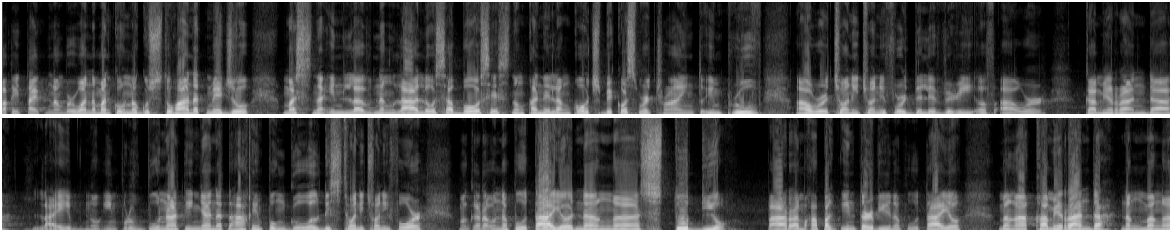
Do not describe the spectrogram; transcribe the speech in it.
Paki-type number one naman kung nagustuhan at medyo mas na-in love ng lalo sa boses ng kanilang coach because we're trying to improve our 2024 delivery of our Camiranda live. No? Improve po natin yan. At aking pong goal this 2024, magkaroon na po tayo ng uh, studio para makapag-interview na po tayo mga Camiranda ng mga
